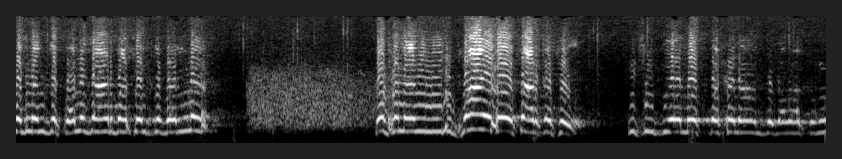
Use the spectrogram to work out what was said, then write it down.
দেখলাম যে কলেজে আর বাঁচাইতে পারি না, তখন আমি নিরুপায় হয়ে তার কাছে কিছু দিয়ে লোক পাঠালাম যে, বাবা, তুমি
